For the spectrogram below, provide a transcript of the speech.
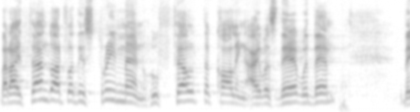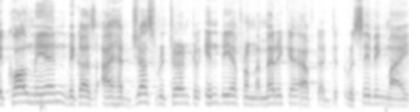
But I thank God for these three men who felt the calling. I was there with them. They called me in because I had just returned to India from America after d- receiving my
